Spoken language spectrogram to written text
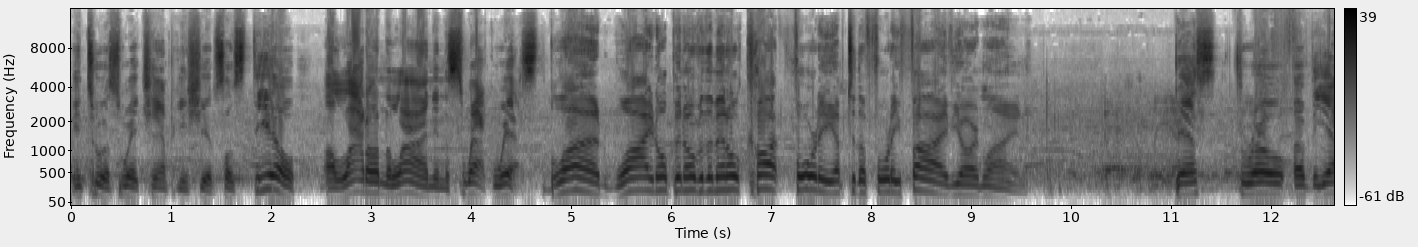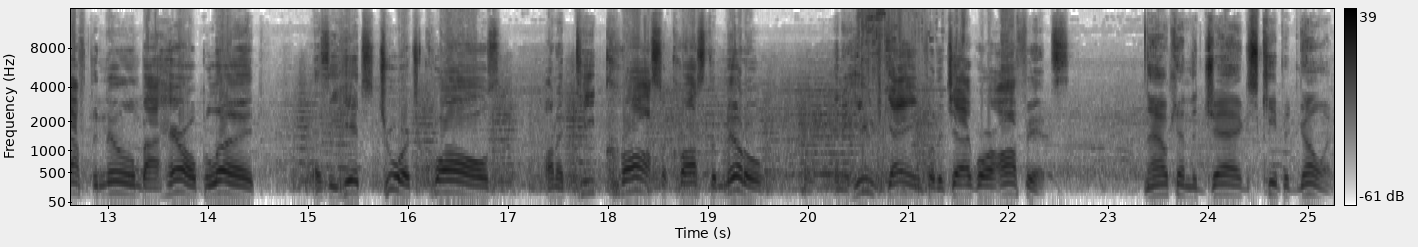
into a SWAC championship. So still a lot on the line in the SWAC West. Blood wide open over the middle, caught 40 up to the 45 yard line. Best throw of the afternoon by Harold Blood as he hits George Qualls on a deep cross across the middle in a huge game for the Jaguar offense. Now can the Jags keep it going?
